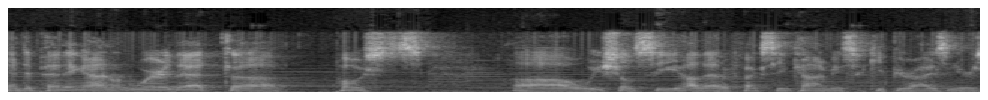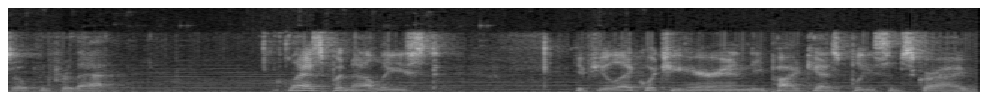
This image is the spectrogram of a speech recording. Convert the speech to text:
and depending on where that uh, posts, uh, we shall see how that affects the economy, so keep your eyes and ears open for that. Last but not least, if you like what you hear in the podcast, please subscribe.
